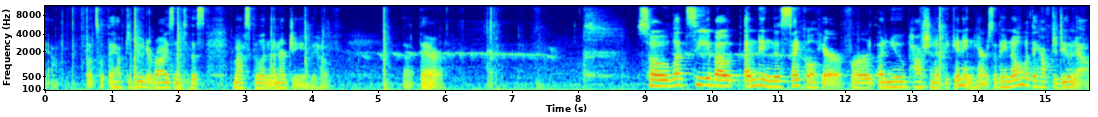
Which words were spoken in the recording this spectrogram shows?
Yeah, that's what they have to do to rise into this masculine energy. We have that there. So let's see about ending this cycle here for a new passionate beginning here. So they know what they have to do now.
